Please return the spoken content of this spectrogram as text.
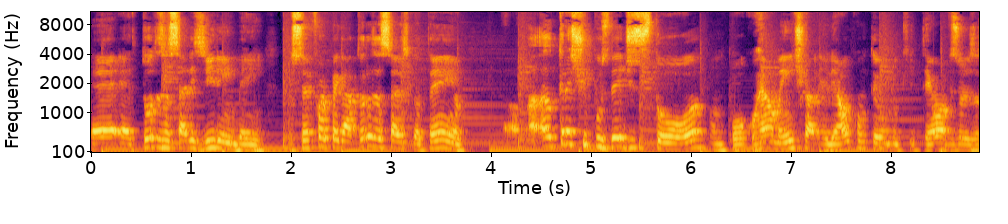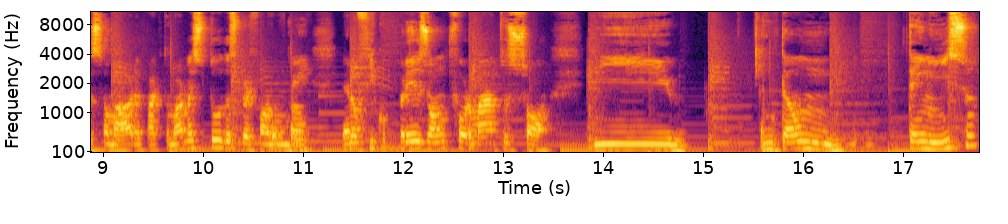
é, é todas as séries irem bem. Se você for pegar todas as séries que eu tenho, o Três Tipos de destoa um pouco, realmente ele é um conteúdo que tem uma visualização maior, um impacto maior, mas todas performam então. bem. Eu não fico preso a um formato só. E então tem isso.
